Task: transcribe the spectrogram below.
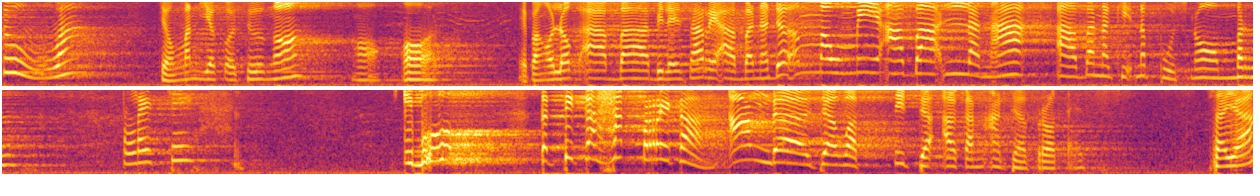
tua. Cuman ya kudu ngokor. Ngolokor eh pangolok aba bila sare aba nada mau mi aba lana aba nagi nebus nomor pelecehan ibu ketika hak mereka anda jawab tidak akan ada protes. Sayang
